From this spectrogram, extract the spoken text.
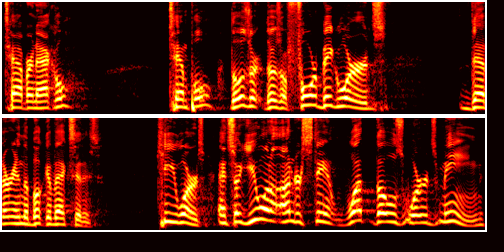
tabernacle, temple. Those are, those are four big words that are in the book of Exodus key words. And so you want to understand what those words mean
